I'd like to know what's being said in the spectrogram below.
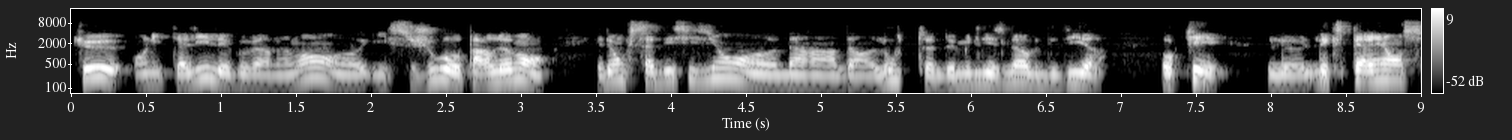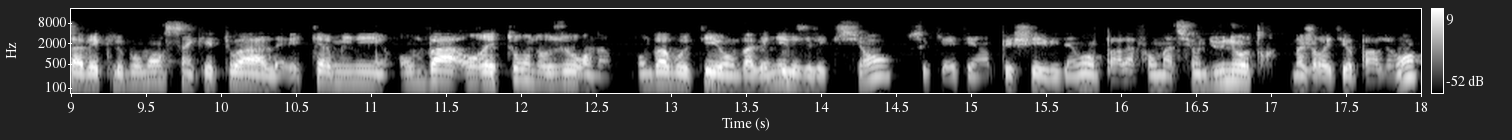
que en Italie, les gouvernements, euh, ils se jouent au Parlement. Et donc sa décision euh, dans, l'août 2019 de dire, OK, l'expérience avec le mouvement 5 étoiles est terminée, on, va, on retourne aux urnes, on va voter, on va gagner les élections, ce qui a été empêché évidemment par la formation d'une autre majorité au Parlement,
